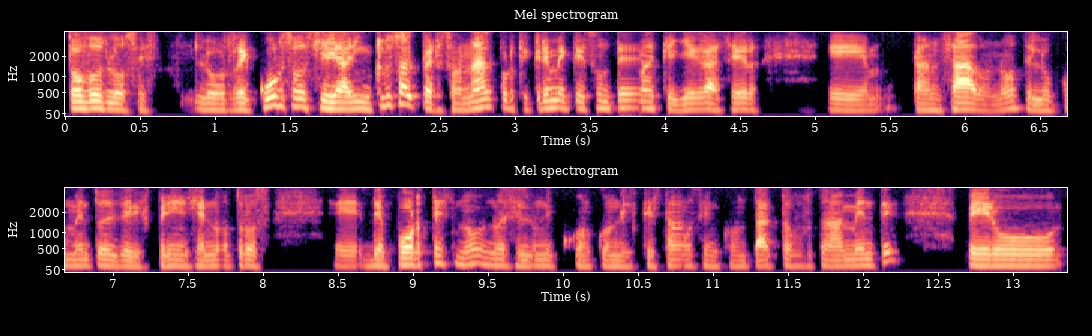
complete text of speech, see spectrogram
todos los, los recursos y incluso al personal, porque créeme que es un tema que llega a ser eh, cansado, ¿no? Te lo comento desde experiencia en otros eh, deportes, ¿no? No es el único con, el que estamos en contacto, afortunadamente, pero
